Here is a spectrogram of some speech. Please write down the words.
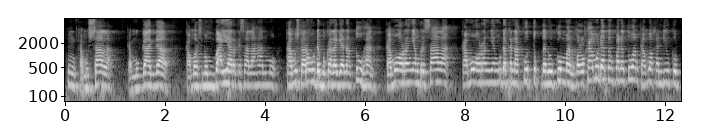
hmm, kamu salah, kamu gagal, kamu harus membayar kesalahanmu. Kamu sekarang udah bukan lagi anak Tuhan. Kamu orang yang bersalah. Kamu orang yang udah kena kutuk dan hukuman. Kalau kamu datang pada Tuhan, kamu akan dihukum.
